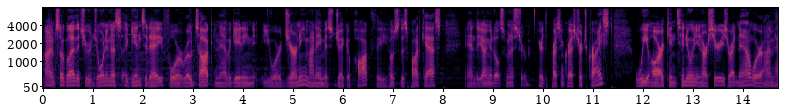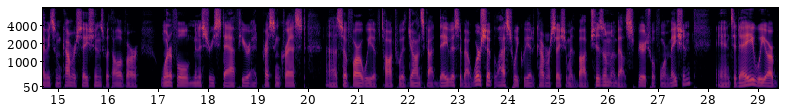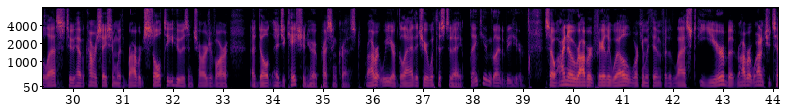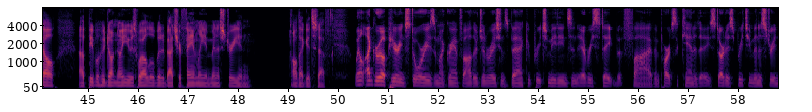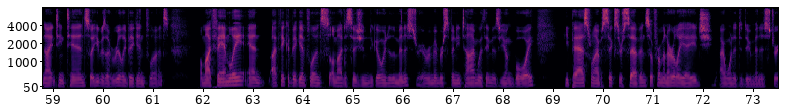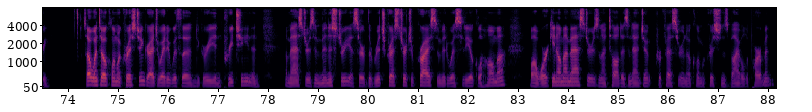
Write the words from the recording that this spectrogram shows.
I am so glad that you are joining us again today for Road Talk and Navigating Your Journey. My name is Jacob Hawk, the host of this podcast and the Young Adults Minister here at the Preston Crest Church Christ. We are continuing in our series right now where I'm having some conversations with all of our wonderful ministry staff here at Preston Crest. Uh, so far, we have talked with John Scott Davis about worship. Last week, we had a conversation with Bob Chisholm about spiritual formation. And today we are blessed to have a conversation with Robert Stolte, who is in charge of our adult education here at Preston Crest. Robert, we are glad that you're with us today. Thank you. I'm glad to be here. So I know Robert fairly well, working with him for the last year. But Robert, why don't you tell uh, people who don't know you as well a little bit about your family and ministry and all that good stuff? Well, I grew up hearing stories of my grandfather generations back who preached meetings in every state but five in parts of Canada. He started his preaching ministry in 1910, so he was a really big influence on my family and I think a big influence on my decision to go into the ministry. I remember spending time with him as a young boy. He passed when I was six or seven, so from an early age, I wanted to do ministry. So I went to Oklahoma Christian, graduated with a degree in preaching and a master's in ministry. I served the Ridgecrest Church of Christ in Midwest City, Oklahoma, while working on my master's, and I taught as an adjunct professor in Oklahoma Christian's Bible department.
